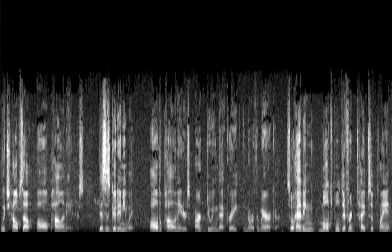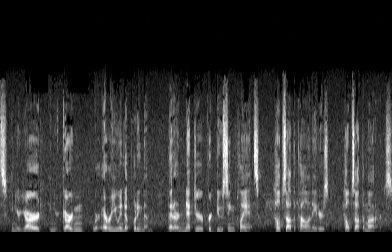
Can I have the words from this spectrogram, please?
which helps out all pollinators. This is good anyway. All the pollinators aren't doing that great in North America. So having multiple different types of plants in your yard, in your garden, wherever you end up putting them, that are nectar producing plants helps out the pollinators, helps out the monarchs.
